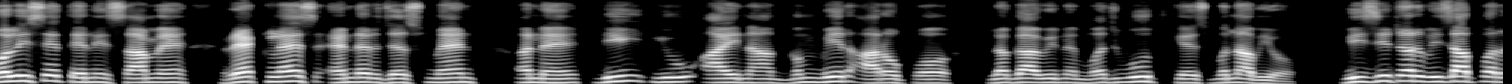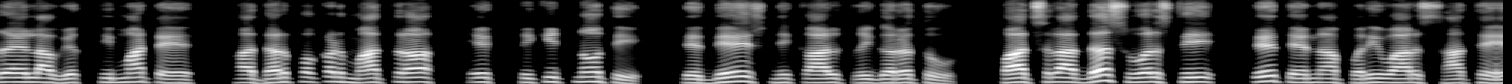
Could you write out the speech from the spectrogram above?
પોલીસે તેની સામે રેકલેસ એન્ડરજસ્ટમેન્ટ અને ડીયુઆઈના ગંભીર આરોપો લગાવીને મજબૂત કેસ બનાવ્યો. વિઝિટર વિઝા પર રહેલા વ્યક્તિ માટે આ ધરપકડ માત્ર એક ટિકિટ નહોતી, તે દેશ નિકાલ ટ્રિગર હતું. પાછલા દસ વર્ષથી તે તેના પરિવાર સાથે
